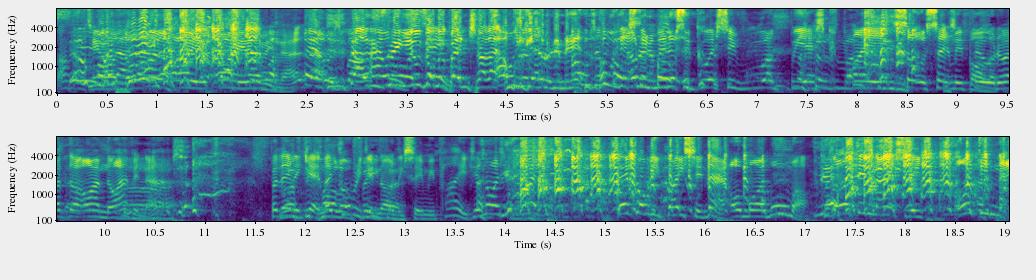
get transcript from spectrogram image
I, I, I ain't having that. That was my, That was the thing, he was on the bench. I'm going to get on in a minute. I was a I'm going to get on in a minute. aggressive rugby-esque playing sort of centre midfielder. I've- eh? I'm not having that. But then again, they probably didn't hardly see me play. I- They're probably basing that on my warm-up. 'Cause I didn't actually, I didn't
